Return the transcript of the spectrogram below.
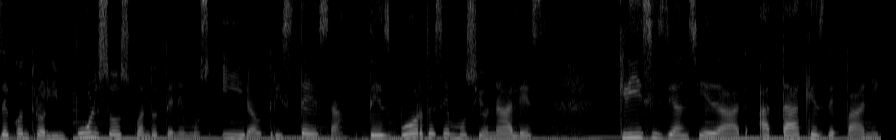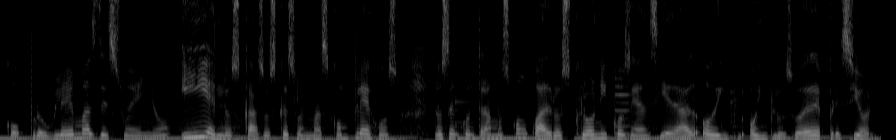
de control impulsos cuando tenemos ira o tristeza, desbordes emocionales, crisis de ansiedad, ataques de pánico, problemas de sueño y en los casos que son más complejos nos encontramos con cuadros crónicos de ansiedad o, incluso de depresión.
